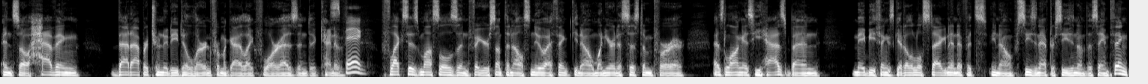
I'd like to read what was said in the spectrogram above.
And so having that opportunity to learn from a guy like Flores and to kind It's of big. flex his muscles and figure something else new, I think, you know, when you're in a system for as long as he has been, maybe things get a little stagnant if it's, you know, season after season of the same thing.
